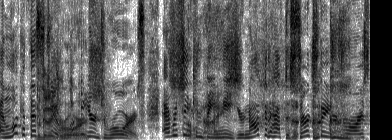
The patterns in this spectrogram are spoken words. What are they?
And look at this look too. At look at your drawers. Everything so can nice. be neat. You're not going to have to search through your drawers.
